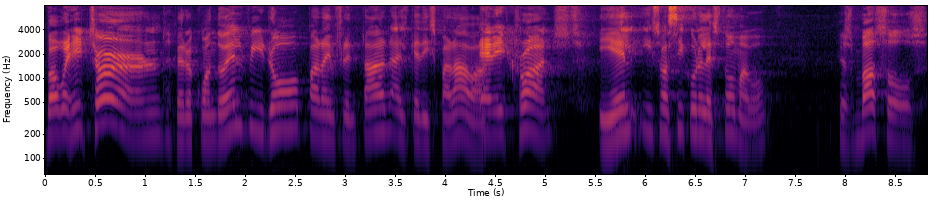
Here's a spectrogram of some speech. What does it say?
But when he turned Pero cuando él viró para enfrentar al que disparaba and he crunched, y él hizo así con el estómago, his muscles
